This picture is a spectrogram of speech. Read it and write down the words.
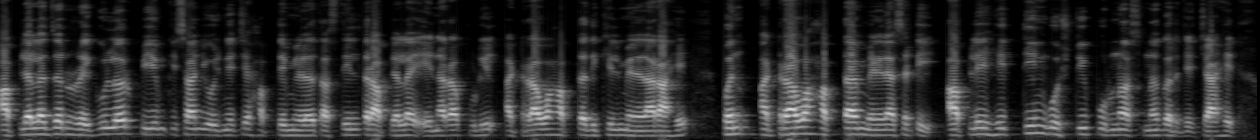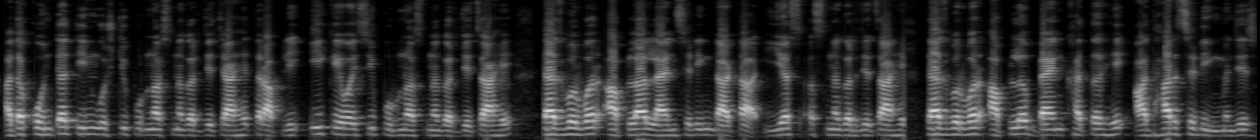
आपल्याला जर रेग्युलर पीएम किसान योजनेचे हप्ते मिळत असतील तर आपल्याला येणारा पुढील अठरावा हप्ता देखील मिळणार आहे. पण अठरावा हप्ता मिळण्यासाठी आपले हे तीन गोष्टी पूर्ण असणं गरजेचे आहेत. आता कोणत्या तीन गोष्टी पूर्ण असणं गरजेचे आहे तर आपली ई के वाय सी पूर्ण असणं गरजेचं आहे. त्याचबरोबर आपला लँड सेडिंग डाटा यस असणं गरजेचं आहे. त्याचबरोबर आपलं बँक खातं हे आधार सेडिंग म्हणजेच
